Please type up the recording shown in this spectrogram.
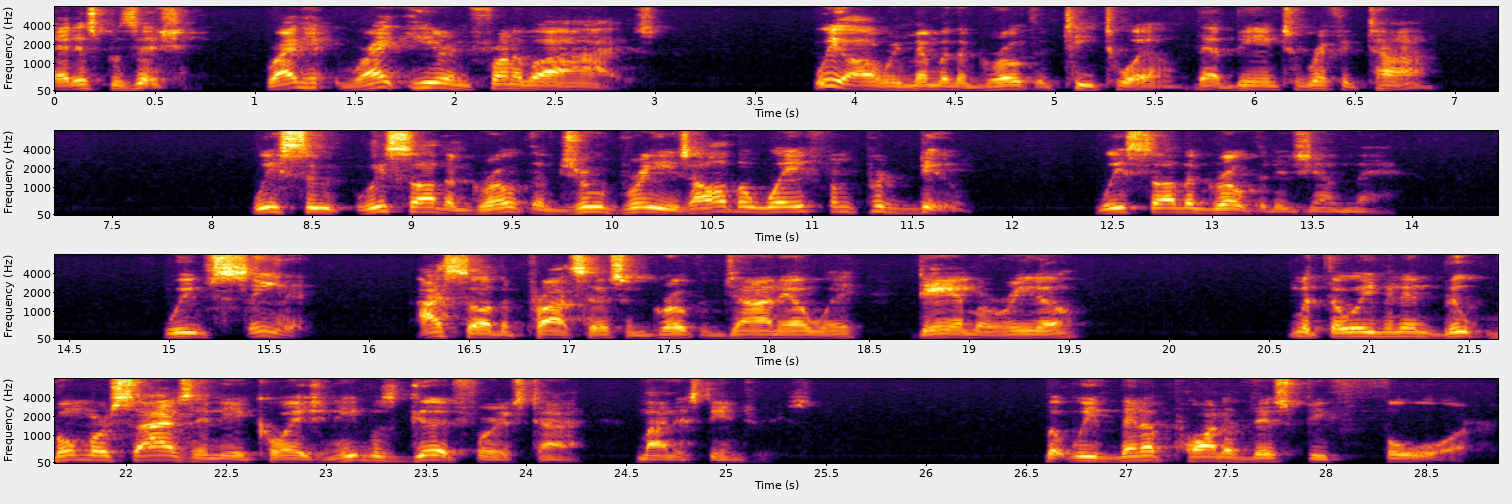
at his position, right, right here in front of our eyes. We all remember the growth of T12, that being terrific time. We, saw, we saw the growth of Drew Brees all the way from Purdue. We saw the growth of this young man. We've seen it. I saw the process and growth of John Elway, Dan Marino. I'm going to throw even in Boomer Esiason in the equation. He was good for his time, minus the injuries. But we've been a part of this before.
